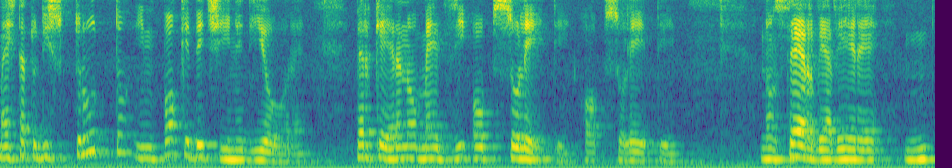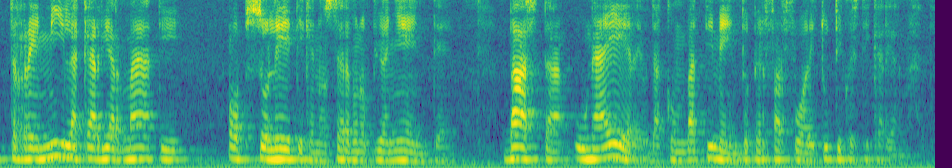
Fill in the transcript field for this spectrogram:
ma è stato distrutto in poche decine di ore perché erano mezzi obsoleti, obsoleti non serve avere 3.000 carri armati obsoleti che non servono più a niente, basta un aereo da combattimento per far fuori tutti questi carri armati.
